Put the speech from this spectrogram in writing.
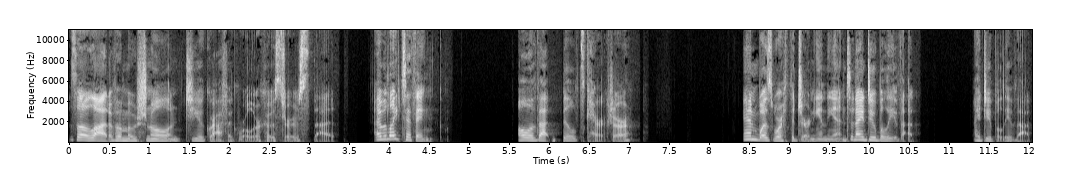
It's a lot of emotional and geographic roller coasters that I would like to think all of that builds character and was worth the journey in the end. And I do believe that. I do believe that.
